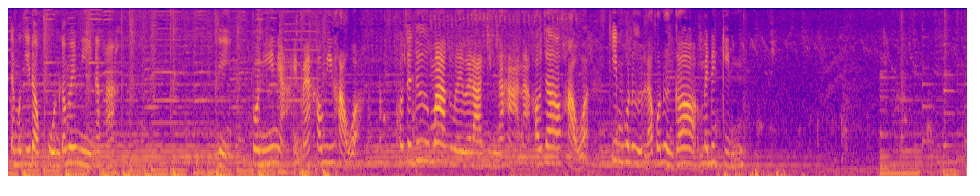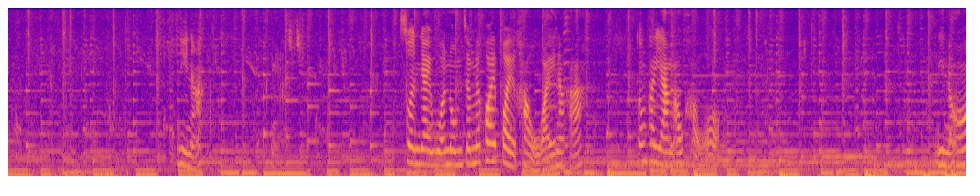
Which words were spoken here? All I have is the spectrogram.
แต่เมื่อกี้ดอกคูณก็ไม่มีนะคะ นี่ตัวนี้เนี่ยเห็นไหมเขามีเขาอะเขาจะดื้อมากเลยเวลากินอาหารอะเขาจะเอาเขาอะทิ่มคนอื่นแล้วคนอื่นก็ไม่ได้กิน นี่นะ ส่วนใหญ่วัวนมจะไม่ค่อยปล่อยเข่าไว้นะคะ ต้องพยายามเอาเข่าออก นี่เนาะ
